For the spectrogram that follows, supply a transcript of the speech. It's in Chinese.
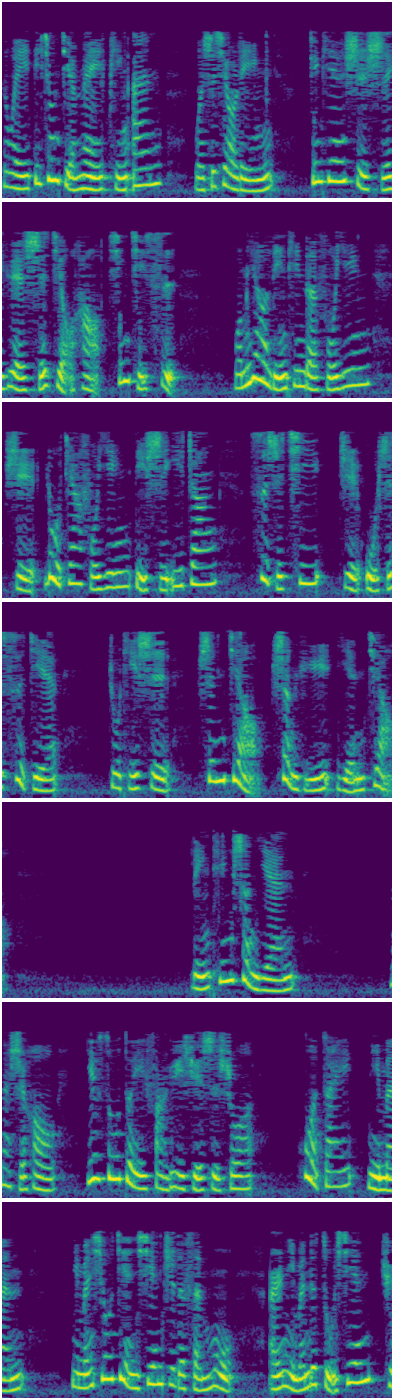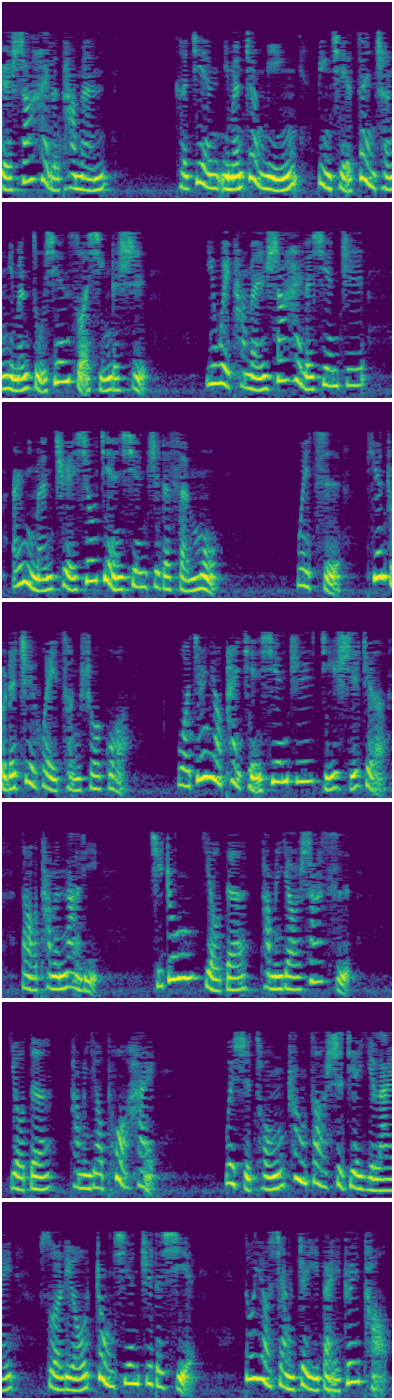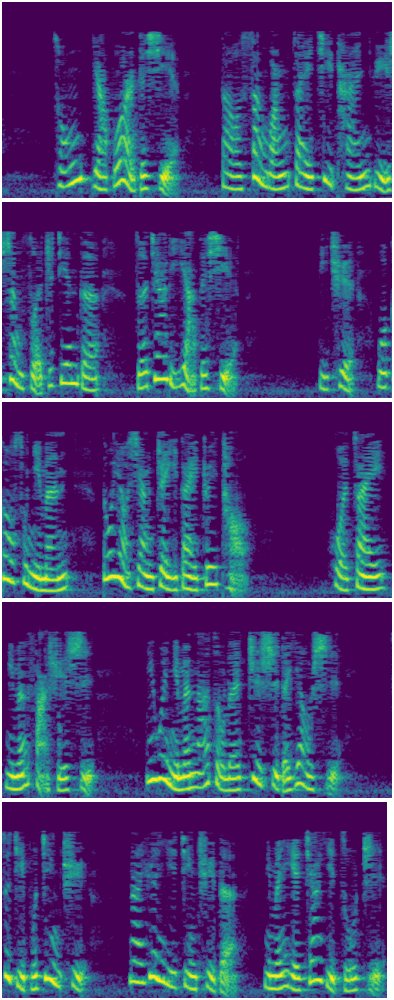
各位弟兄姐妹平安，我是秀玲。今天是十月十九号，星期四。我们要聆听的福音是《路加福音》第十一章四十七至五十四节，主题是“身教胜于言教”。聆听圣言。那时候，耶稣对法律学士说：“祸哉，你们！”你们修建先知的坟墓，而你们的祖先却杀害了他们。可见你们证明并且赞成你们祖先所行的事，因为他们杀害了先知，而你们却修建先知的坟墓。为此，天主的智慧曾说过：“我将要派遣先知及使者到他们那里，其中有的他们要杀死，有的。”他们要迫害，为使从创造世界以来所流众先知的血，都要向这一代追讨。从亚伯尔的血，到丧亡在祭坛与圣所之间的泽加里亚的血，的确，我告诉你们，都要向这一代追讨。火灾，你们法学士，因为你们拿走了治世的钥匙，自己不进去。那愿意进去的，你们也加以阻止。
